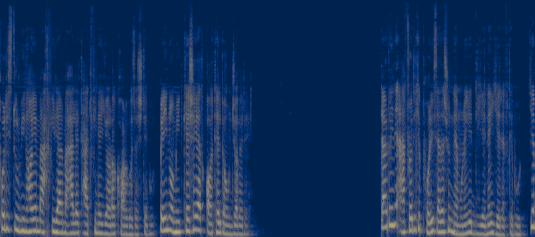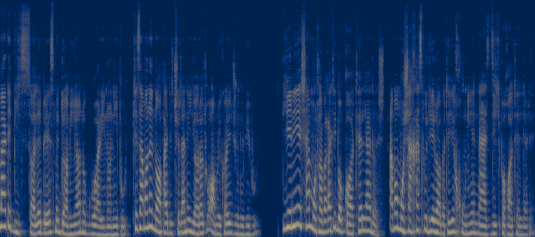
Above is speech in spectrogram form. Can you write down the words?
پلیس دوربین های مخفی در محل تدفین یارا کار گذاشته بود به این امید که شاید قاتل به اونجا بره در بین افرادی که پلیس ازشون نمونه دی ای گرفته بود یه مرد 20 ساله به اسم دامیان و گوارینونی بود که زمان ناپدید شدن یارا تو آمریکای جنوبی بود. دی هم مطابقتی با قاتل نداشت اما مشخص بود یه رابطه خونی نزدیک با قاتل داره.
